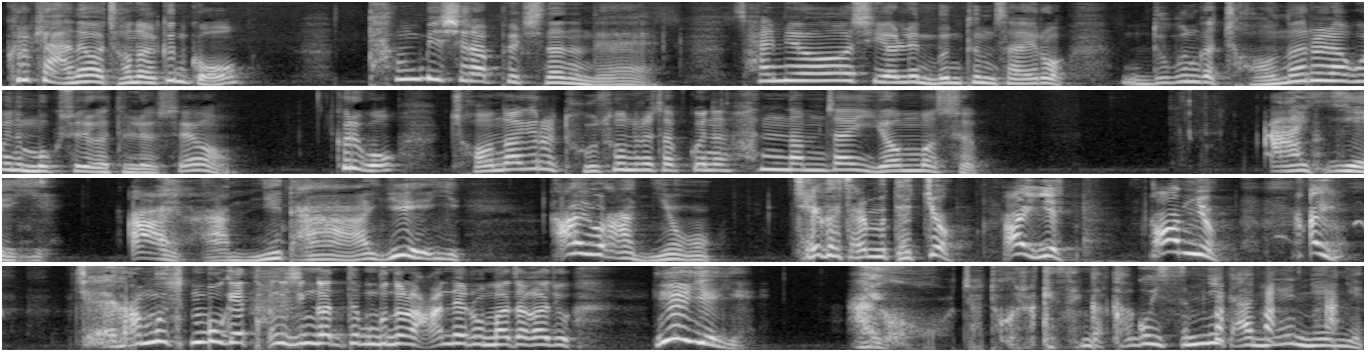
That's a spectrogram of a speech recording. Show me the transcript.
그렇게 아내와 전화를 끊고 탕비실 앞을 지났는데 살며시 열린 문틈 사이로 누군가 전화를 하고 있는 목소리가 들렸어요. 그리고 전화기를 두 손으로 잡고 있는 한 남자의 옆모습. 아, 예, 예. 아유, 압니다. 예, 예. 아유, 아니요. 제가 잘못했죠. 아, 예. 압요. 아유, 제가 무슨 복에 당신 같은 분을 아내로 맞아가지고. 예, 예, 예. 아이고, 저도 그렇게 생각하고 있습니다. 네, 네, 네.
